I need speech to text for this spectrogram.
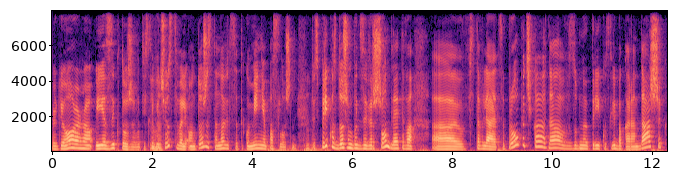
и язык тоже, вот если вы Мгм. чувствовали, он тоже становится такой менее послушный. Мгм. То есть прикус должен быть завершен, для этого э, вставляется пробочка да, в зубной прикус, либо карандашик,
